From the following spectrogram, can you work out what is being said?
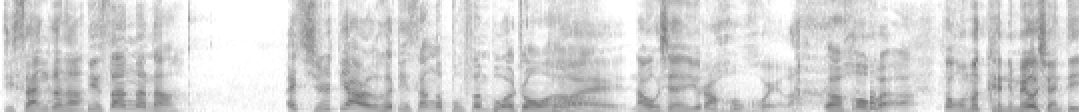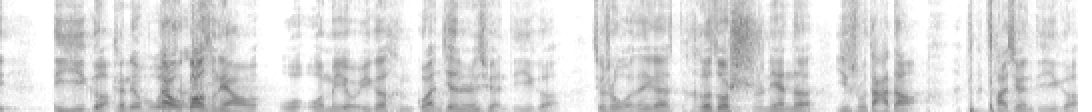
第三个呢？第三个呢？哎，其实第二个和第三个不分伯仲哈。，对，那我现在有点后悔了。呃，后悔了，对，我们肯定没有选第第一个。肯定不会。但我告诉你，啊，我我们有一个很关键的人选第一个，就是我那个合作十年的艺术搭档，他选第一个，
